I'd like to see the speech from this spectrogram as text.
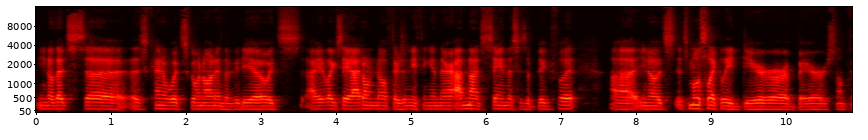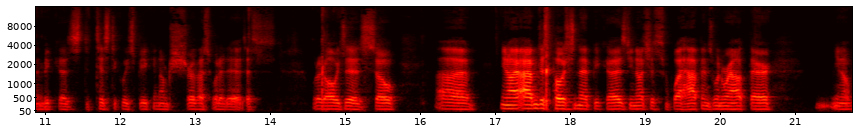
you know that's uh that's kind of what's going on in the video it's i like I say i don't know if there's anything in there i'm not saying this is a bigfoot uh, you know, it's it's most likely a deer or a bear or something because statistically speaking, I'm sure that's what it is. That's what it always is. So, uh, you know, I, am just posting it because you know it's just what happens when we're out there. You know,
